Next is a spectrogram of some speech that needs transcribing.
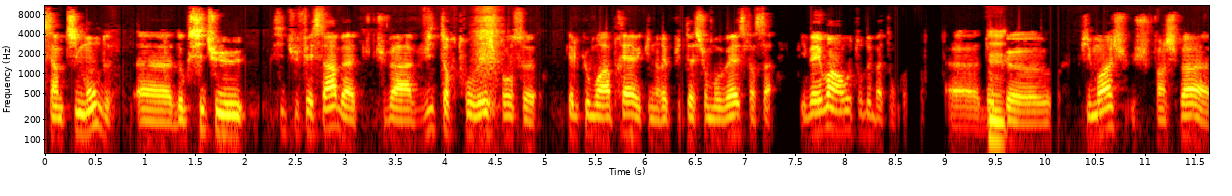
c'est un petit monde. Euh, donc, si tu, si tu fais ça, bah, tu, vas vite te retrouver, je pense, quelques mois après, avec une réputation mauvaise. Enfin, ça, il va y avoir un retour de bâton. Quoi. Euh, donc, mm. euh, puis moi, je, enfin, je sais pas,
